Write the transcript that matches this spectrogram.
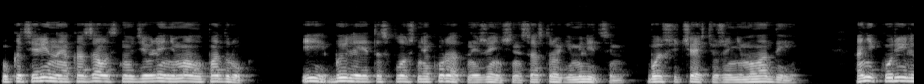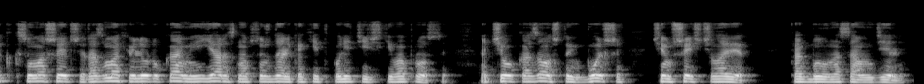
У Катерины оказалось на удивление мало подруг, и были это сплошь неаккуратные женщины со строгими лицами, большей частью уже не молодые. Они курили как сумасшедшие, размахивали руками и яростно обсуждали какие-то политические вопросы, отчего казалось, что их больше, чем шесть человек, как было на самом деле.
